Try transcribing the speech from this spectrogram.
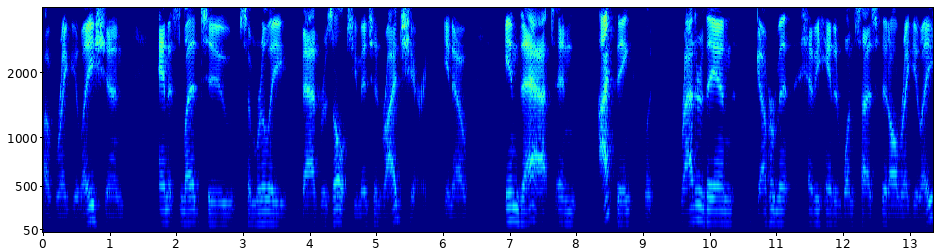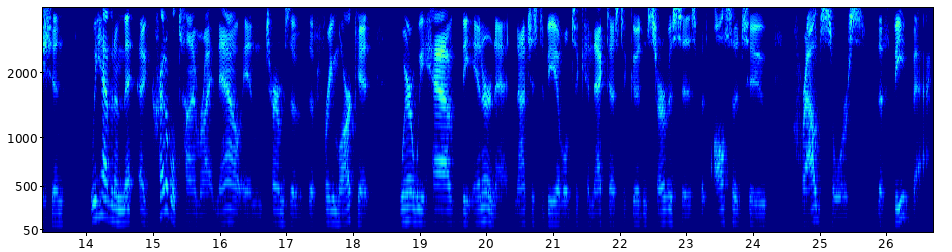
of regulation. And it's led to some really bad results. You mentioned ride sharing, you know, in that. And I think, look, rather than government heavy handed, one size fit all regulation, we have an incredible time right now in terms of the free market where we have the internet, not just to be able to connect us to goods and services, but also to crowdsource the feedback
